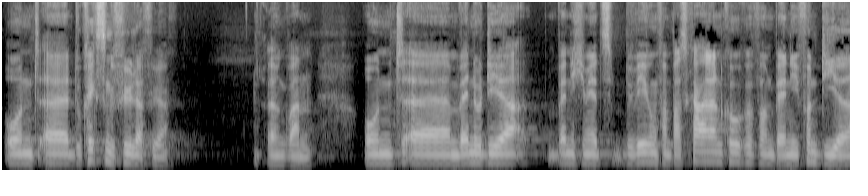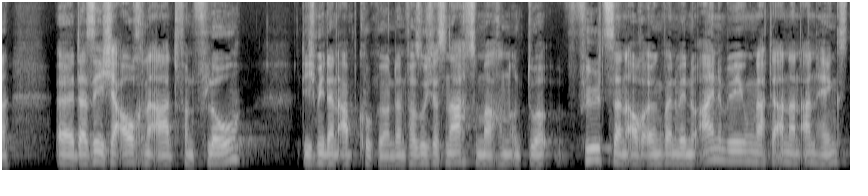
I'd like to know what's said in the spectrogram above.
Und äh, du kriegst ein Gefühl dafür. Irgendwann. Und äh, wenn du dir, wenn ich mir jetzt Bewegung von Pascal angucke, von Benny, von dir, äh, da sehe ich ja auch eine Art von Flow, die ich mir dann abgucke und dann versuche ich das nachzumachen und du fühlst dann auch irgendwann, wenn du eine Bewegung nach der anderen anhängst,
